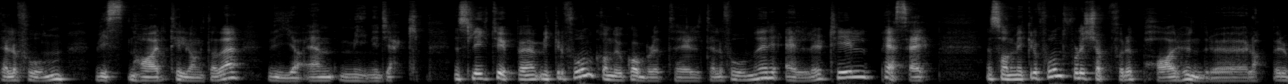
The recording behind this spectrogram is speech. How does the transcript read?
telefonen hvis den har tilgang til det via en mini-jack. En slik type mikrofon kan du koble til telefoner eller til PC-er. En sånn mikrofon får du kjøpt for et par hundre lapper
